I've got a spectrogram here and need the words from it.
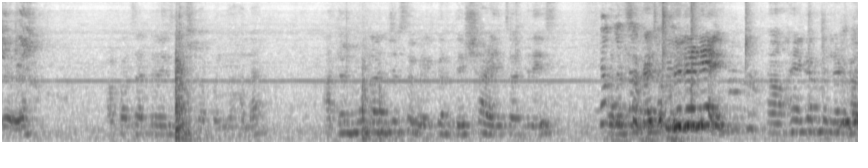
तर पापाचा ड्रेस दुसरा पण झाला. आता मुलांचे सगळे करते शाळेचा ड्रेस तर सगळ्यात पिलू आहे. हे करते लटका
